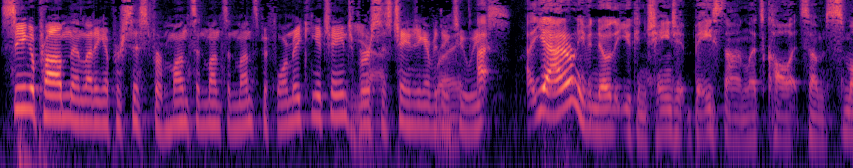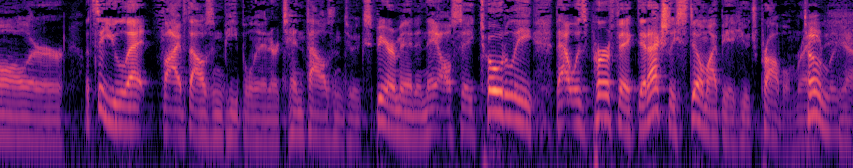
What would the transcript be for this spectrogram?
seeing a problem and letting it persist for months and months and months before making a change, versus changing everything two weeks. Yeah, I don't even know that you can change it based on, let's call it some smaller. Let's say you let 5,000 people in or 10,000 to experiment and they all say, totally, that was perfect. It actually still might be a huge problem, right? Totally. Yeah.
